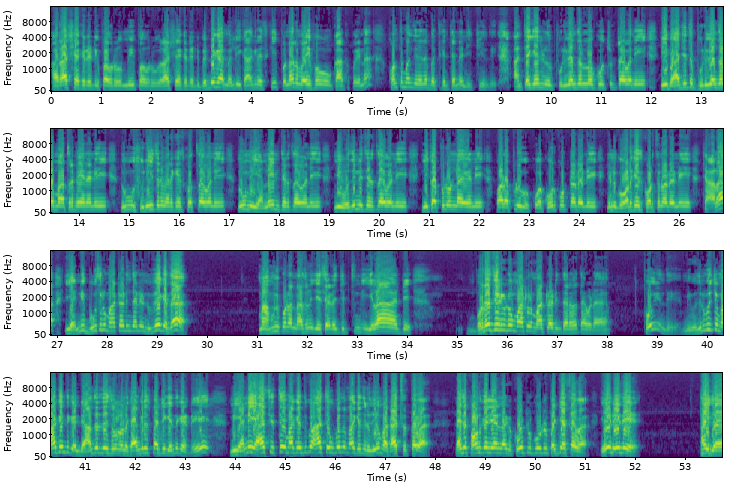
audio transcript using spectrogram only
ఆ రాజశేఖర రెడ్డి పవరు మీ పవరు రాజశేఖర రెడ్డి బిడ్డగా మళ్ళీ కాంగ్రెస్కి పునర్వైభవం కాకపోయినా కొంతమందినైనా బతికించని అని ఇచ్చింది. అంతేగాని నువ్వు పులివెందుల్లో కూర్చుంటావని నీ బాధ్యత పులివెందులు మాత్రమేనని నువ్వు సునీతను వెనకేసుకొస్తావని నువ్వు మీ అన్నయ్యని తిడతావని మీ వదిన్ని తిడతావని నీకు అప్పులు ఉన్నాయని వాడు అప్పులు కోరుకుంటున్నాడని నిన్ను గోడకి గోడకేసి కొడుతున్నాడని చాలా ఇవన్నీ బూతులు మాట్లాడిందని నువ్వే కదా. మా అమ్మను కూడా నాశనం చేశాడని చెప్తుంది ఇలాంటి బుర్ర తిరుగుడు మాటలు మాట్లాడిన తర్వాత ఆవిడ పోయింది. మీ వదిన గురించి మాకెందుకండి? ఆంధ్రదేశంలో ఉన్న కాంగ్రెస్ పార్టీకి ఎందుకండి? మీ అన్నయ్య ఆస్తి ఇస్తే మాకెందుకు? ఆస్తి ఇవ్వకపోతే మాకెందుకు? నువ్వేం మాకు ఆస్తి ఇస్తావా? లేకపోతే పవన్ కళ్యాణ్ లాగా కోట్లు కోట్లు పనిచేస్తావా? ఏం లేదే. పైగా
